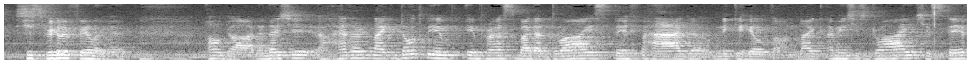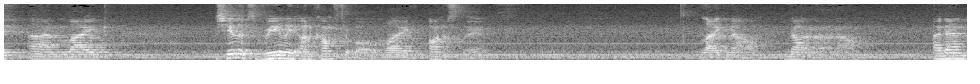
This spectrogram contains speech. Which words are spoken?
She's really feeling it. Oh god, and then she, uh, Heather, like, don't be Im- impressed by that dry, stiff hag Nikki Hilton. Like, I mean, she's dry, she's stiff, and like, she looks really uncomfortable. Like, honestly. Like, no, no, no, no, no. And then,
